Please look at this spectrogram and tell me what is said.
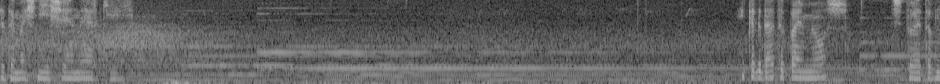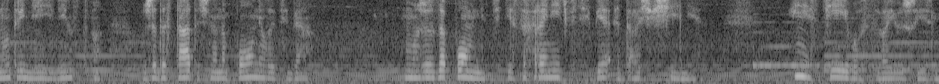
этой мощнейшей энергией. Когда ты поймешь, что это внутреннее единство уже достаточно наполнило тебя, можешь запомнить и сохранить в себе это ощущение и нести его в свою жизнь.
